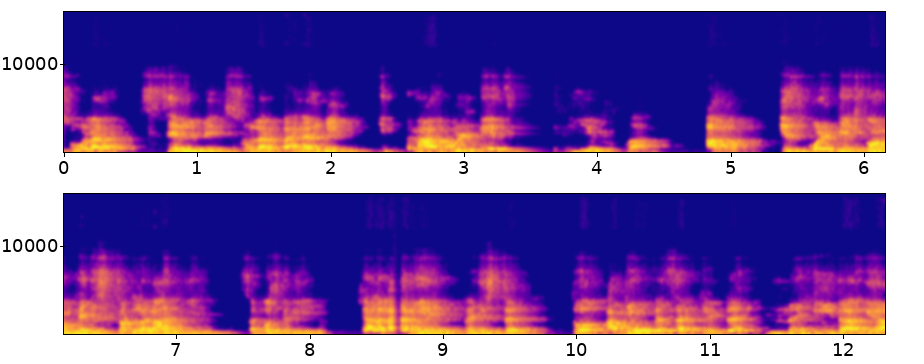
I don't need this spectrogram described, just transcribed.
सोलर सेल में सोलर पैनल में इतना वोल्टेज क्रिएट हुआ? अब इस वोल्टेज को हम रजिस्टर लगा दिए। सपोज़ करिए, क्या लगा दिए? रजिस्टर तो अब ये ओपन सर्किट नहीं रह गया।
